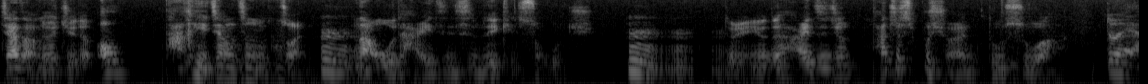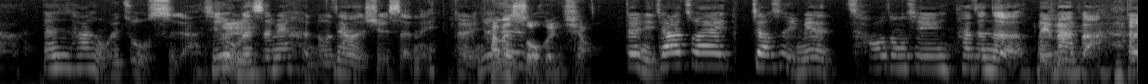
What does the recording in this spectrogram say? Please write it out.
家长就会觉得哦，他可以这样这么赚，嗯，那我的孩子是不是也可以送过去？嗯嗯，对，有的孩子就他就是不喜欢读书啊。对啊，但是他很会做事啊。其实我们身边很多这样的学生呢、欸。对，就是、他的手很巧。对，你叫他坐在教室里面抄东西，他真的没办法。对，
